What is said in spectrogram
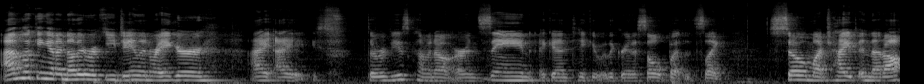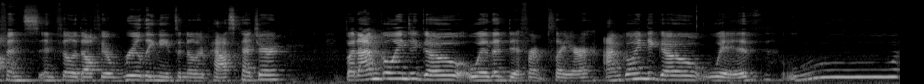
I'm looking at another rookie, Jalen Reagor. I, I, the reviews coming out are insane. Again, take it with a grain of salt, but it's like so much hype, and that offense in Philadelphia really needs another pass catcher. But I'm going to go with a different player. I'm going to go with ooh,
